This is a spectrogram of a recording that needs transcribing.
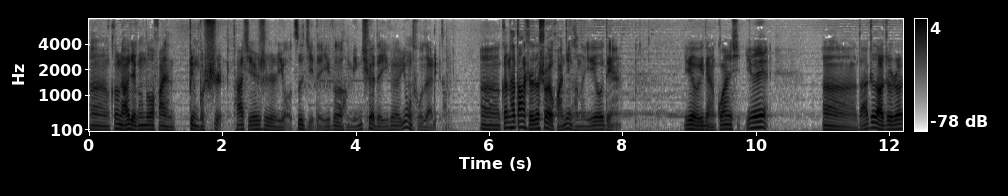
嗯更了解更多，发现并不是，它其实是有自己的一个很明确的一个用途在里头。嗯，跟他当时的社会环境可能也有点也有一点关系，因为嗯，大家知道就是说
